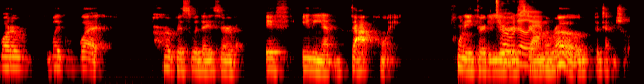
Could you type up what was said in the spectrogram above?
what are like what purpose would they serve, if any, at that point? 20, 30 years down the road, potentially.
